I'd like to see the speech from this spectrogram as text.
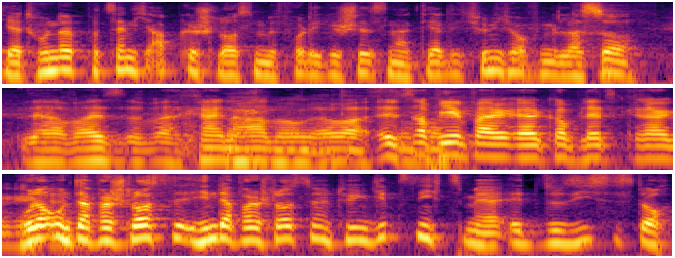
Die hat hundertprozentig abgeschlossen, bevor die geschissen hat. Die hat die Tür nicht offen Ach gelassen. so. du? Ja, weiß, äh, keine Ahnung, Mann, aber ist auf jeden Fall äh, komplett krank. Oder unter verschlossenen, hinter verschlossenen Türen gibt es nichts mehr. Äh, Du siehst es doch.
